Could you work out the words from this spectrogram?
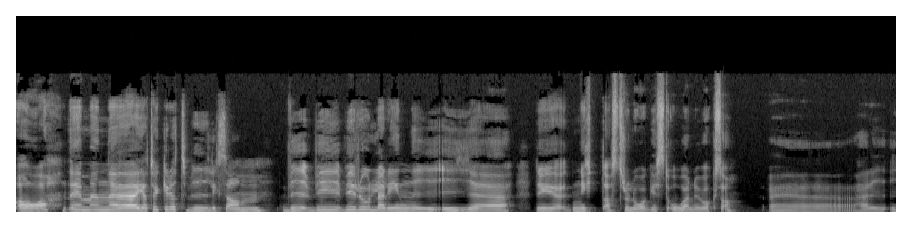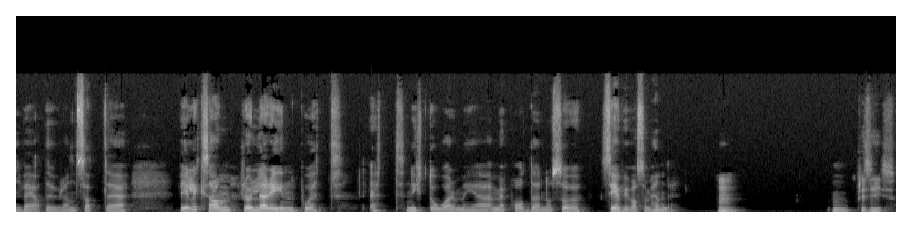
Ja, nej men eh, jag tycker att vi liksom, vi, vi, vi rullar in i, i eh, det är ju ett nytt astrologiskt år nu också. Eh, här i, i väduren. Så att vi liksom rullar in på ett, ett nytt år med, med podden och så ser vi vad som händer. Mm. Mm. Precis.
